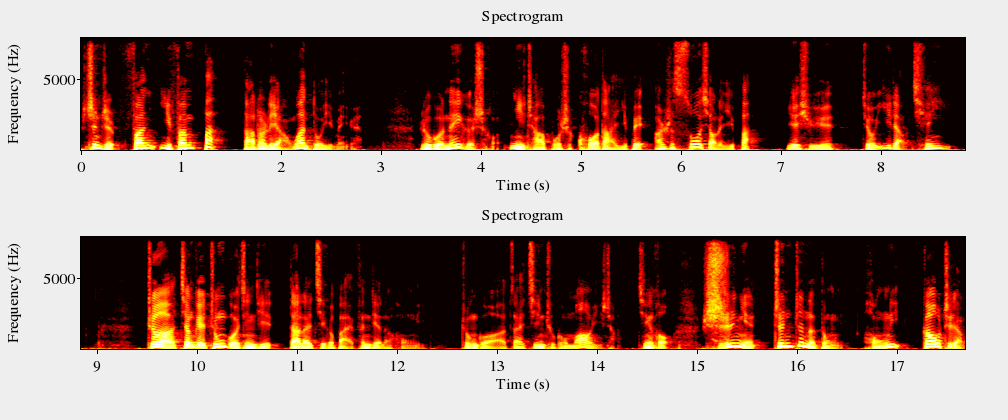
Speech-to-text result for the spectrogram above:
甚至翻一番半，达到两万多亿美元。如果那个时候逆差不是扩大一倍，而是缩小了一半，也许就一两千亿，这将给中国经济带来几个百分点的红利。中国在进出口贸易上，今后十年真正的动力、红利、高质量、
